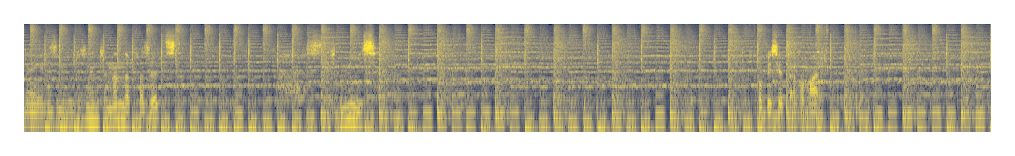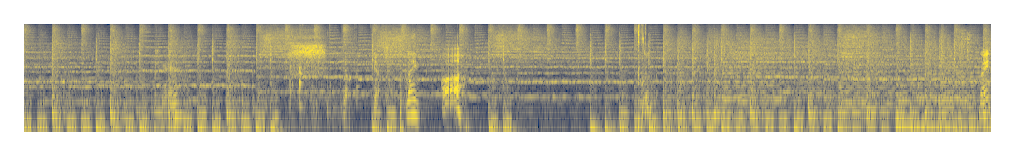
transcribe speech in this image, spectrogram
Nee, die sind ein bisschen hintereinander versetzt. Das ist echt mies. probiere es jetzt einfach mal. Nein. Ah! Nein.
